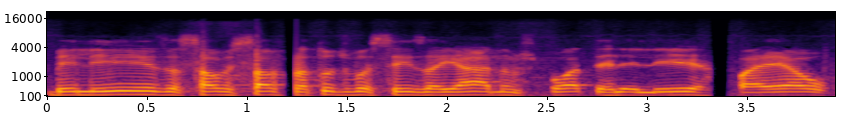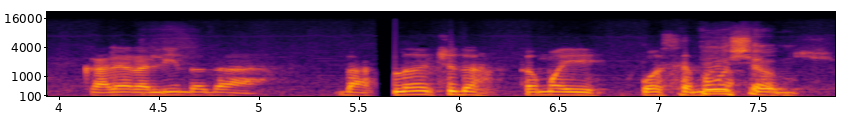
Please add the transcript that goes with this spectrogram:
Beleza, salve, salve pra todos vocês aí, Adams, Potter, Lele, Rafael, galera linda da, da Atlântida. Tamo aí. Boa semana Poxa, todos.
